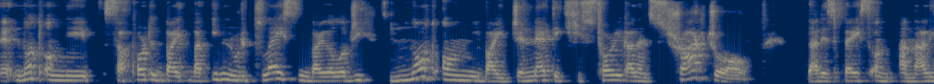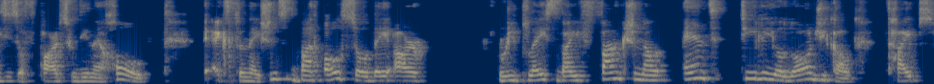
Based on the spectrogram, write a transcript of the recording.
uh, not only supported by, but even replaced in biology, not only by genetic, historical, and structural, that is based on analysis of parts within a whole explanations, but also they are replaced by functional and teleological types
